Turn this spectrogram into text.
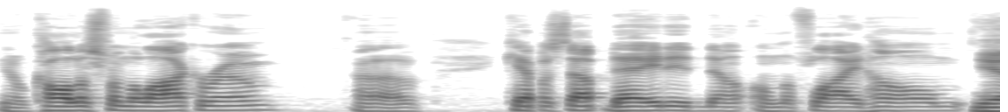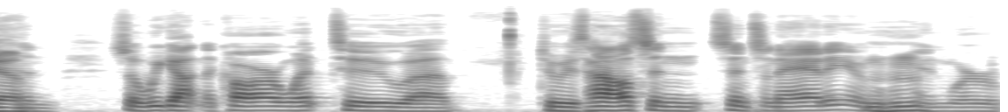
you know called us from the locker room, uh, kept us updated on- on the flight home. Yeah. And so we got in the car, went to uh, to his house in Cincinnati, and, Mhm. and we're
